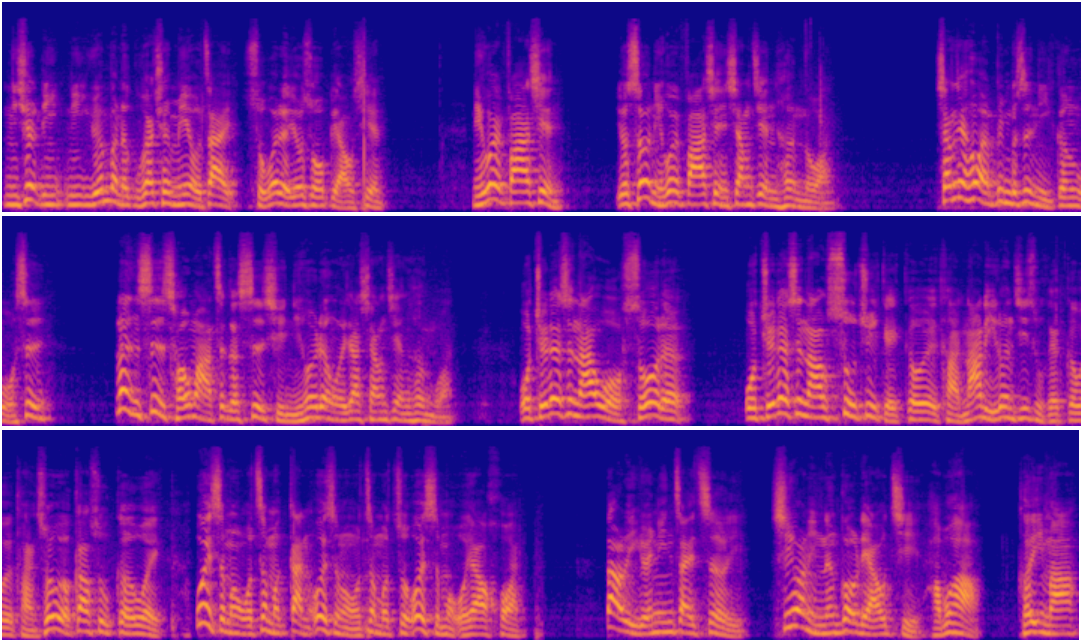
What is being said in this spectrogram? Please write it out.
你却你你原本的股票却没有在所谓的有所表现，你会发现有时候你会发现相见恨晚，相见恨晚并不是你跟我是认识筹码这个事情，你会认为叫相见恨晚。我绝对是拿我所有的，我绝对是拿数据给各位看，拿理论基础给各位看，所以我告诉各位为什么我这么干，为什么我这么做，为什么我要换，道理原因在这里，希望你能够了解，好不好？可以吗？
